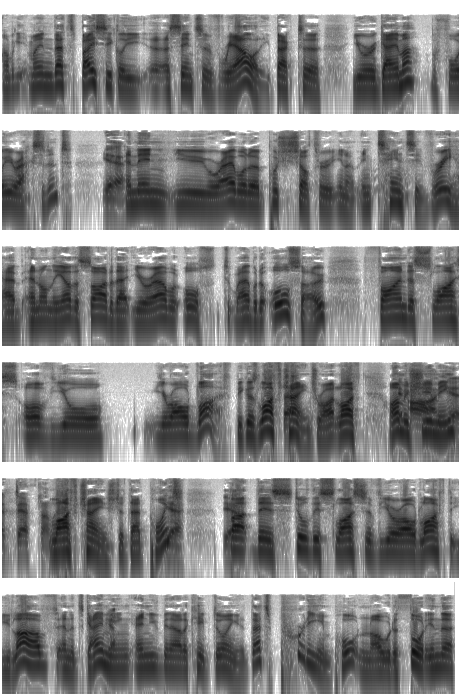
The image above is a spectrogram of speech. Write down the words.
I mean, that's basically a sense of reality. Back to you were a gamer before your accident, Yeah, and then you were able to push yourself through, you know, intensive rehab. And on the other side of that, you were able also to able to also find a slice of your your old life because life changed, right? Life. I'm Yeah, oh, assuming yeah, life changed at that point. Yeah, yeah. But there's still this slice of your old life that you love, and it's gaming, and you've been able to keep doing it. That's pretty important, I would have thought, in the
